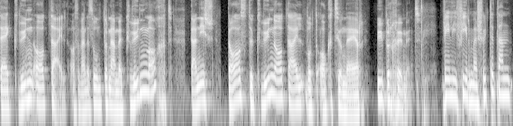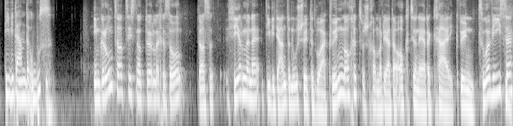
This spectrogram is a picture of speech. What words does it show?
der Gewinnanteil. Also wenn ein Unternehmen Gewinn macht, dann ist das der Gewinnanteil, den die Aktionäre überkommen. Welche Firmen schütten dann Dividenden aus? Im Grundsatz ist es natürlich so, dass Firmen Dividenden ausschütten, die auch Gewinn machen. Sonst kann man ja den Aktionären keinen Gewinn zuweisen.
